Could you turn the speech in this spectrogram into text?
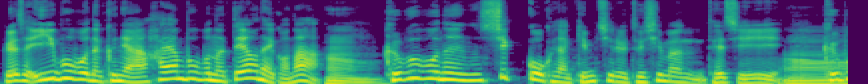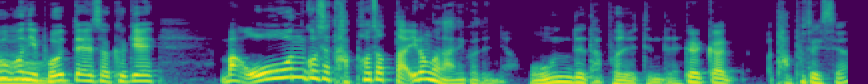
그래서 이 부분은 그냥 하얀 부분을 떼어내거나 어. 그 부분은 씻고 그냥 김치를 드시면 되지. 어. 그 부분이 보일 때에서 그게 막 온 곳에 다 퍼졌다 이런 건 아니거든요. 온데 다 퍼져 있던데. 그러니까 다 퍼져 있어요?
